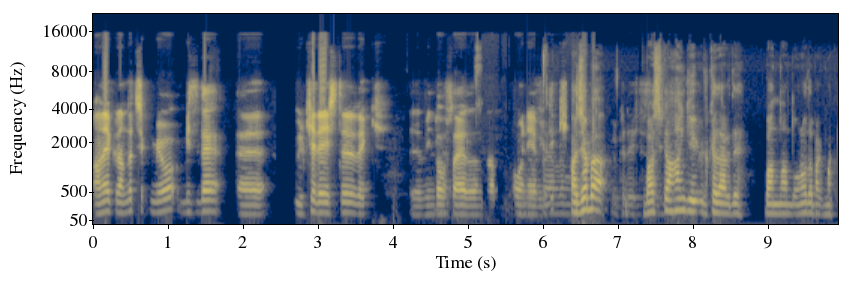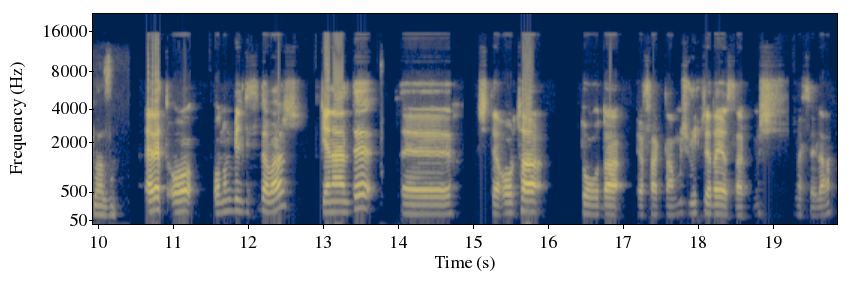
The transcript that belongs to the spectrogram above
Ana ekranda çıkmıyor. Biz de e, ülke değiştirerek e, Windows ayarlarından oynayabildik. Acaba başka hangi ülkelerde banlandı ona da bakmak lazım. Evet o onun bilgisi de var. Genelde e, işte Orta Doğu'da yasaklanmış. Rusya'da yasakmış mesela.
